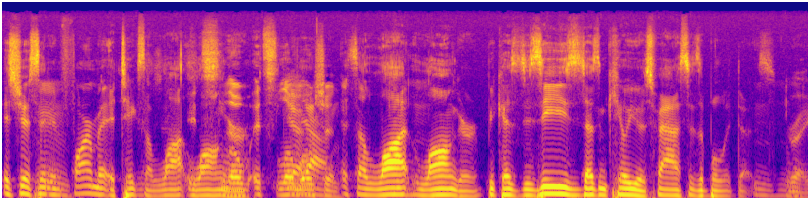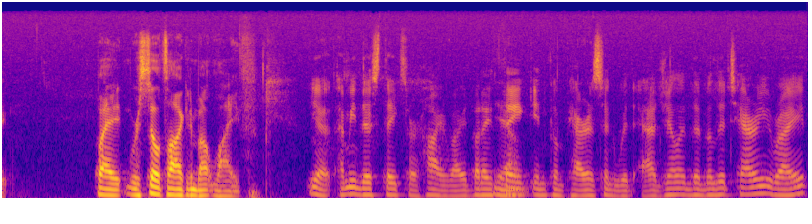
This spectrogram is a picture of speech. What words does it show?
It's just that in Mm. pharma, it takes a lot It's longer. slow. It's slow Yeah. Yeah, motion. it's a lot longer because disease doesn't kill you as fast as a bullet does. Mhm. Right. But we're still talking about life. Yeah, I mean the stakes are high, right? But I Yeah. think in comparison with agile in the military, right?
